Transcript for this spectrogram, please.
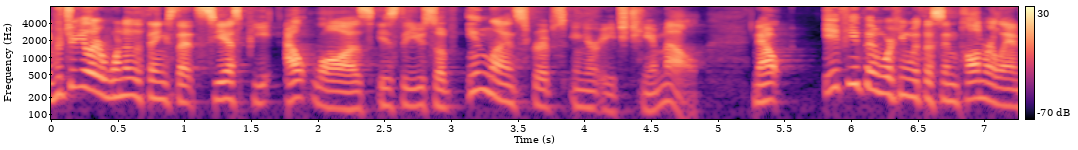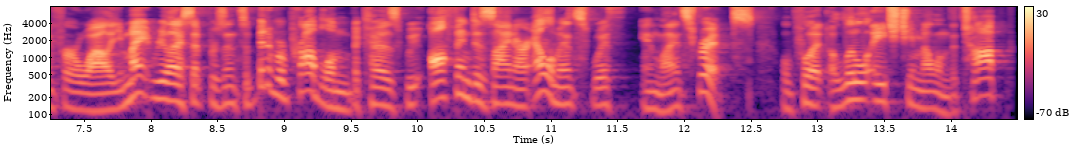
In particular, one of the things that CSP outlaws is the use of inline scripts in your HTML. Now, if you've been working with us in Polymer land for a while, you might realize that presents a bit of a problem because we often design our elements with inline scripts. We'll put a little HTML in the top,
